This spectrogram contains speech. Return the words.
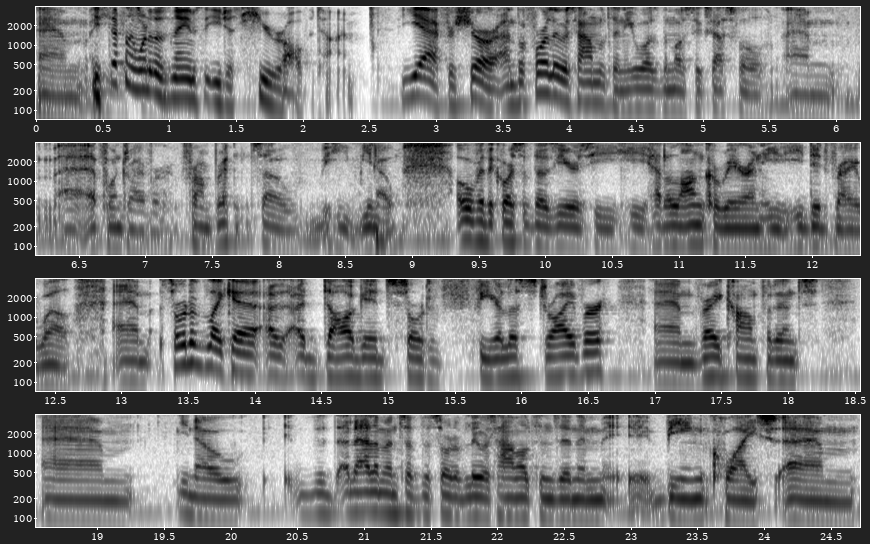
Um, He's definitely one of those names that you just hear all the time. Yeah, for sure. And before Lewis Hamilton, he was the most successful um, uh, F1 driver from Britain. So he, you know, over the course of those years, he he had a long career and he he did very well. Um, sort of like a, a, a, dogged, sort of fearless driver. Um, very confident. Um, you know, an element of the sort of Lewis Hamilton's in him eh, being quite um,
